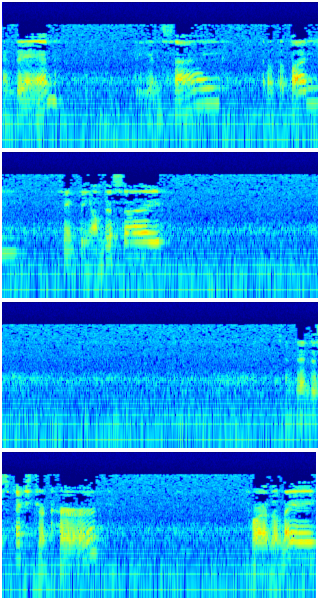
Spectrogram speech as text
And then the inside of the body, same thing on this side. And then this extra curve for the leg,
